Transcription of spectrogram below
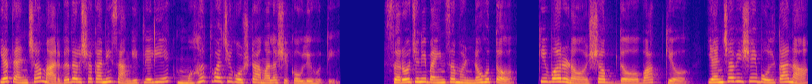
या त्यांच्या मार्गदर्शकांनी सांगितलेली एक महत्त्वाची गोष्ट आम्हाला शिकवली होती. सरोजिनीबाईंचं म्हणणं होतं की वर्ण शब्द वाक्य यांच्याविषयी बोलताना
